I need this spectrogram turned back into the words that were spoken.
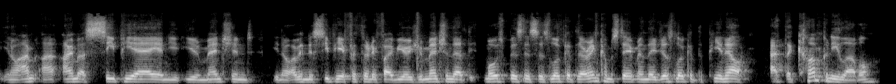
you know i'm i'm a cpa and you, you mentioned you know i've been a cpa for 35 years you mentioned that most businesses look at their income statement they just look at the p&l at the company level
